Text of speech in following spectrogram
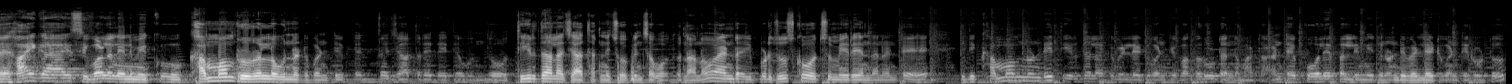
హాయ్ గాయస్ ఇవాళ నేను మీకు ఖమ్మం రూరల్లో ఉన్నటువంటి పెద్ద జాతర ఏదైతే ఉందో తీర్థాల జాతరని చూపించబోతున్నాను. అండ్ ఇప్పుడు చూసుకోవచ్చు మీరు ఏంటంటే ఇది ఖమ్మం నుండి తీర్థాలకు వెళ్ళేటువంటి ఒక రూట్ అన్నమాట. అంటే పోలేపల్లి మీద నుండి వెళ్ళేటువంటి రూటు.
